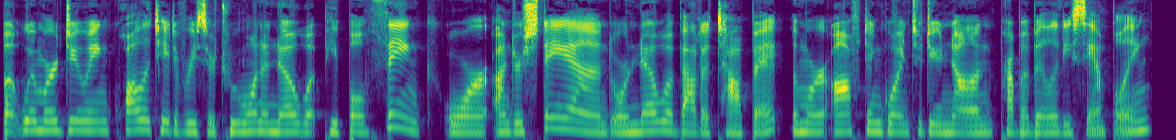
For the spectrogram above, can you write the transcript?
But when we're doing qualitative research, we want to know what people think or understand or know about a topic. And we're often going to do non probability sampling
